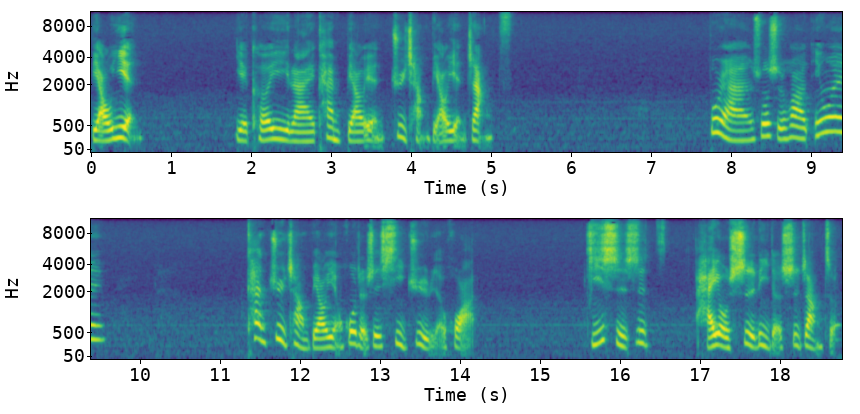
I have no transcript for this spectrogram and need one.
表演，也可以来看表演，剧场表演这样子。不然，说实话，因为看剧场表演或者是戏剧的话，即使是还有视力的视障者，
